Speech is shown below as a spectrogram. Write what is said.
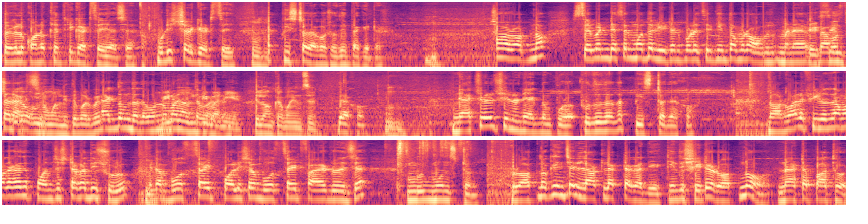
তো এগুলো কনকক্ষেত্রী ক্যাটসেই আছে। উড়িষ্যার ক্যাটসেই পিসটা দেখো শুধু প্যাকেটের রত্ন সেভেন ডেজ এর মধ্যে রিটার্ন পলিসির কিন্তু আমরা মানে ব্যবস্থা রাখছি। অন্য মাল নিতে পারবেন। একদম দাদা অন্য মাল নিতে পারবেন। শ্রীলঙ্কা মাইন্সের দেখো ন্যাচারাল শিলুনি একদম পুরো। শুধু দাদা পিসটা দেখো। নর্মালি ফিরোজা আমাদের কাছে পঞ্চাশ টাকা দিয়ে শুরু। এটা বোথ সাইড পলিশ এবং বোথ সাইড ফায়ার রয়েছে। মুনস্টোন রত্ন কিনছেন লাখ লাখ টাকা দিয়ে। কিন্তু সেটা রত্ন না একটা পাথর?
